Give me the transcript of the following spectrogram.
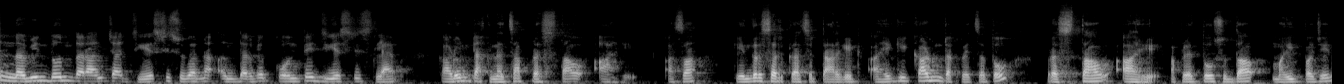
नवीन दोन दरांच्या जीएसटी सुधारणा अंतर्गत कोणते जीएसटी स्लॅब काढून टाकण्याचा प्रस्ताव आहे? असा केंद्र सरकारचं टार्गेट आहे की काढून टाकण्याचा तो प्रस्ताव आहे. आपल्याला तो सुद्धा माहीत पाहिजे.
